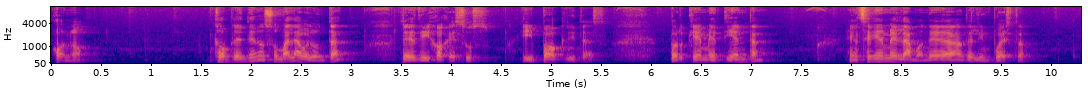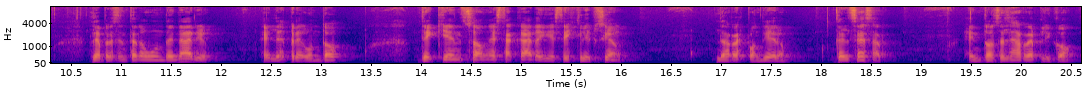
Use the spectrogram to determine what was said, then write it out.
o no? Comprendiendo su mala voluntad, les dijo Jesús, Hipócritas, ¿por qué me tientan? Enséñenme la moneda del impuesto. Le presentaron un denario. Él les preguntó, ¿de quién son esta cara y esta inscripción? Le respondieron, del César. Entonces les replicó,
